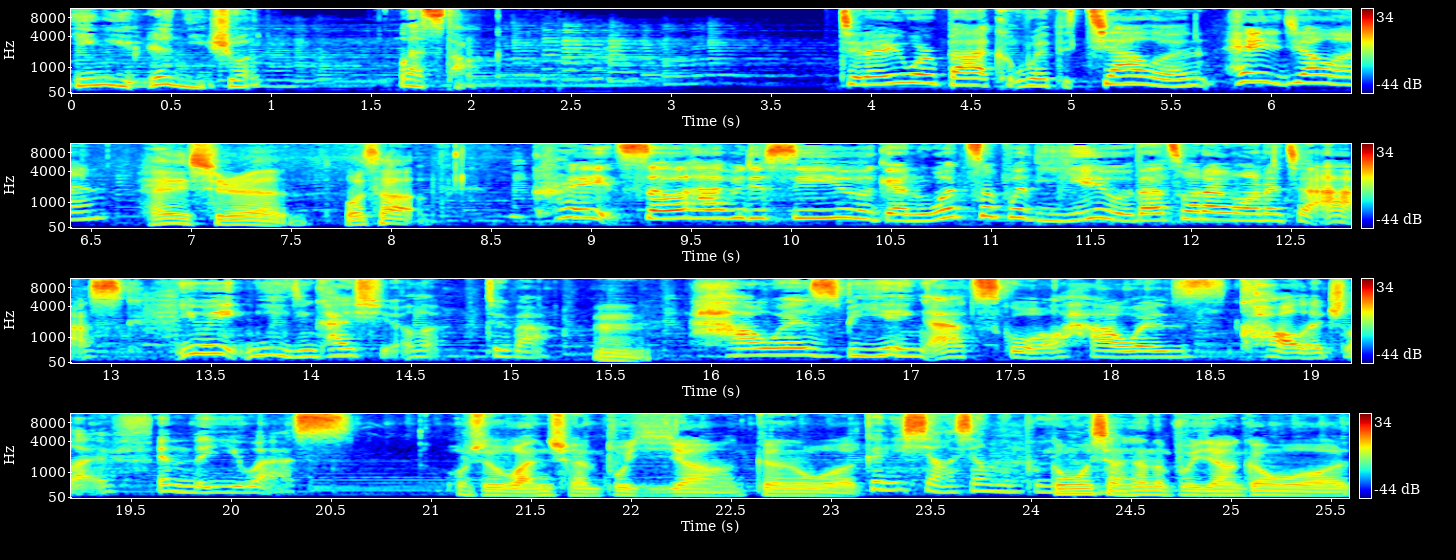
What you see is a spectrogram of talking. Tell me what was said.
英语任你说，Let's talk. Today we're back with Jialun. Hey Jialun. Hey XiRen, what's up? Great, so happy to see you again. What's up with you? That's what I wanted to ask. 因为你已经开学了，对吧？嗯。 How is being at school? How is college life in the U.S.? 我觉得完全不一样，跟我跟你想象的不一样。跟我想象的不一样，跟我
